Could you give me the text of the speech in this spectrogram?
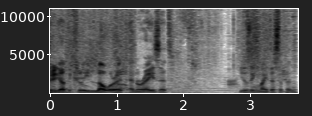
periodically lower it and raise it using my discipline.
